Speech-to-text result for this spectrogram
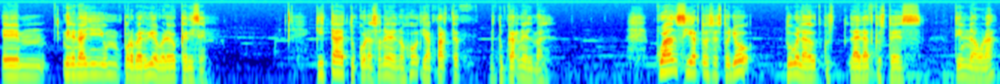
Em, miren, hay un proverbio hebreo que dice, quita de tu corazón el enojo y aparte de tu carne el mal. ¿Cuán cierto es esto? Yo tuve la, edad que ustedes tienen ahora.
